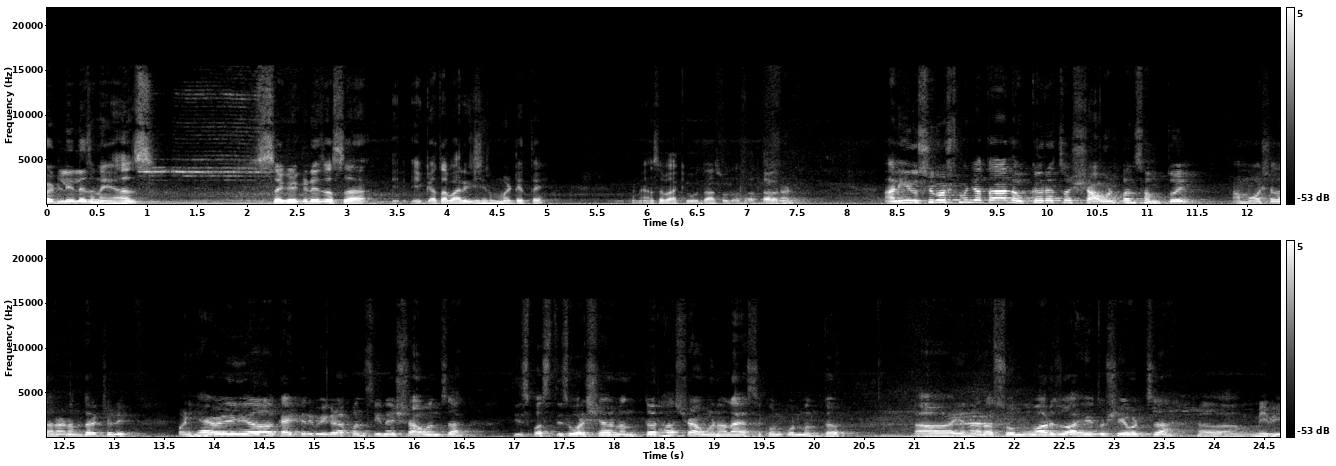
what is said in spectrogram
पडलेलंच नाही आज. सगळीकडेच असा एक आता बारीक झिरमट येत आहे आणि असं बाकी उदास उदास वातावरण. आणि दुसरी गोष्ट म्हणजे आता लवकरच श्रावण पण संपतोय. अमावस्या झाल्यानंतर ॲक्च्युली पण ह्यावेळी काहीतरी वेगळा पण सीन आहे श्रावणचा. तीस पस्तीस वर्षानंतर हा श्रावण आला आहे असं कोण कोण म्हणतं. येणारा सोमवार जो आहे तो शेवटचा मे बी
